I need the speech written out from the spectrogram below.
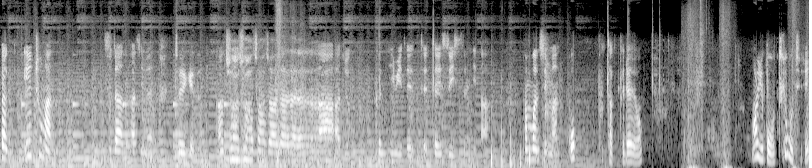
딱 1초만 투자를 하시면 저에게는 아주 아주 아주 아주 아주 아주 아주 큰 힘이 될 수 있습니다. 한 번씩만 꼭 부탁드려요. 아 이거 어떻게 고치지?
